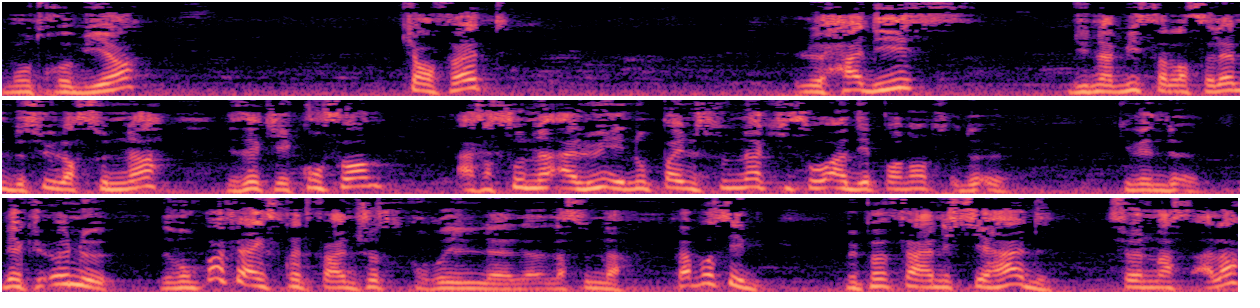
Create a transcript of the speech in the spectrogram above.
montre bien qu'en fait, le hadith du Nabi sallallahu alayhi wa sallam de suivre leur sunnah, disait qu'il est conforme à sa sunnah à lui et non pas une sunnah qui soit indépendante de eux, qui vienne de eux. Bien que eux ne, vont pas faire exprès de faire une chose qui la, la, la sunnah. C'est pas possible. Mais ils peuvent faire un ijtihad sur une mas'ala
